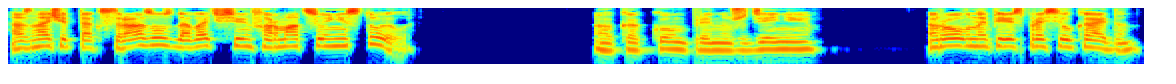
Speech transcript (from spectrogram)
А значит, так сразу сдавать всю информацию не стоило. «О каком принуждении?» — ровно переспросил Кайден.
